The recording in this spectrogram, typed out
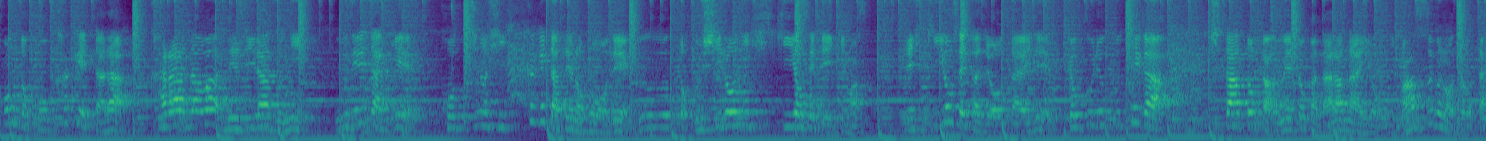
今度こうかけたら体はねじらずに腕だけこっちの引っ掛けた手の方でぐーっと後ろに引き寄せていきます。で引き寄せた状態で極力手が下とか上とかならないようにまっすぐの状態。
